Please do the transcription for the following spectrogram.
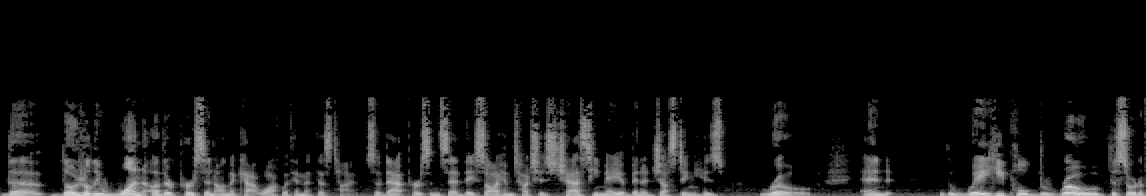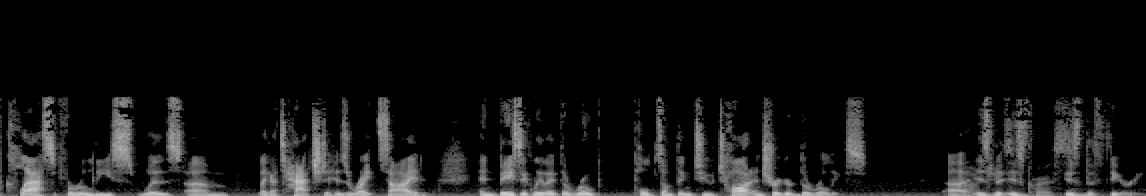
The there was only one other person on the catwalk with him at this time. So that person said they saw him touch his chest. He may have been adjusting his robe, and the way he pulled the robe, the sort of clasp for release was um, like attached to his right side, and basically like the rope pulled something too taut and triggered the release. Uh, oh, is Jesus the is Christ. is the theory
